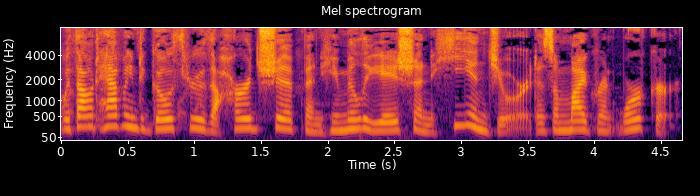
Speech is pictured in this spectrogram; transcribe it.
without having to go through the hardship and humiliation he endured as a migrant worker.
